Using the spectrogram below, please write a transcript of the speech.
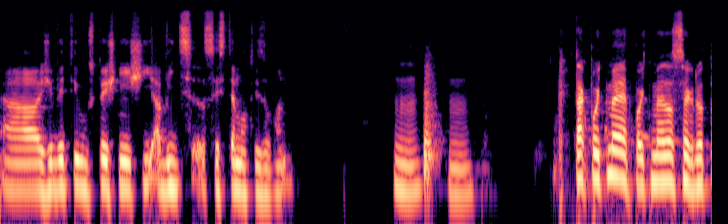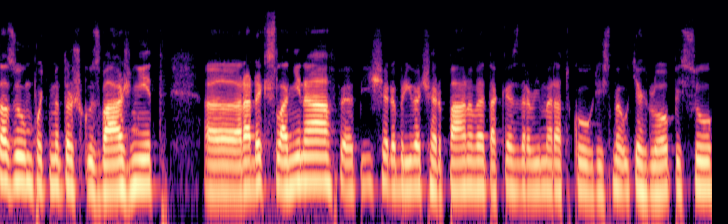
uh, živit ty úspěšnější a víc systematizovaný. Hmm, hmm. Tak pojďme, pojďme zase k dotazům, pojďme trošku zvážnit. Uh, Radek Slanina píše, dobrý večer pánové, také zdravíme Radku, když jsme u těch dluhopisů.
